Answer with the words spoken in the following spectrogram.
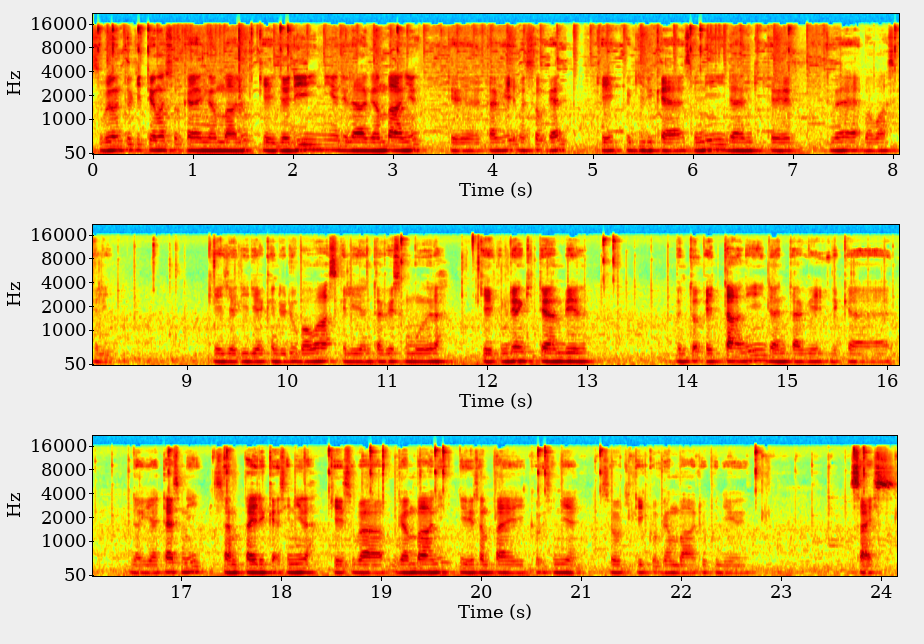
sebelum tu kita masukkan gambar dulu okay, jadi ni adalah gambarnya. Kita tarik masukkan okay, pergi dekat sini dan kita drag bawah sekali. Okay, jadi dia akan duduk bawah sekali antara semua lah okay, kemudian kita ambil bentuk petak ni dan tarik dekat dari atas ni sampai dekat sini lah okay, sebab gambar ni dia sampai ikut sini kan. So kita ikut gambar tu punya size.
